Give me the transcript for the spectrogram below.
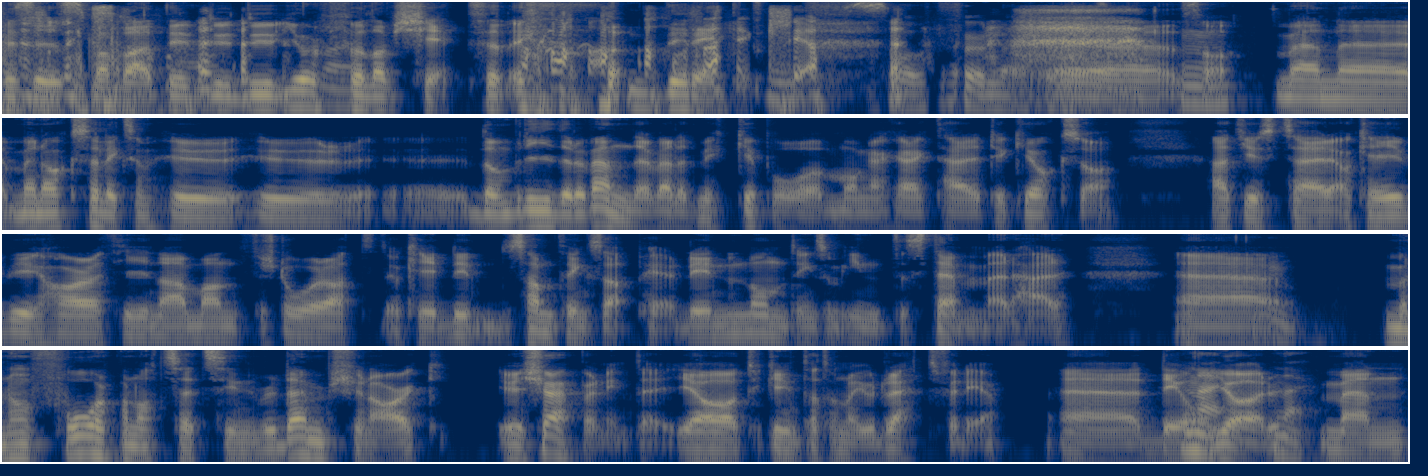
precis. Man bara, du, du, du, you're full of shit. Direkt. så full av eh, så. Men, eh, men också liksom hur, hur de vrider och vänder väldigt mycket på många karaktärer tycker jag också. Att just så här, okej, okay, vi har Athena, man förstår att okej, okay, something's up here. Det är någonting som inte stämmer här. Eh, mm. Men hon får på något sätt sin redemption arc jag köper den inte. Jag tycker inte att hon har gjort rätt för det. Eh, det hon nej, gör. Nej. Men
